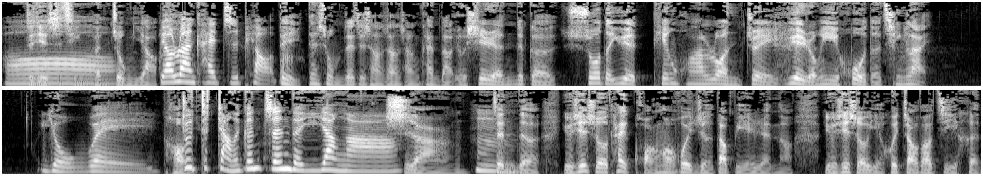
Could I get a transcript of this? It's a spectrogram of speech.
哦这件事情很重要不。要乱开支票。对，但是我们在职场上常看到有些人那个说的越天花乱坠，越容易获得青睐。有喂好，就他讲的跟真的一样啊。是啊，嗯。真的，有些时候太狂哦，会惹到别人呢、有些时候也会遭到记恨，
